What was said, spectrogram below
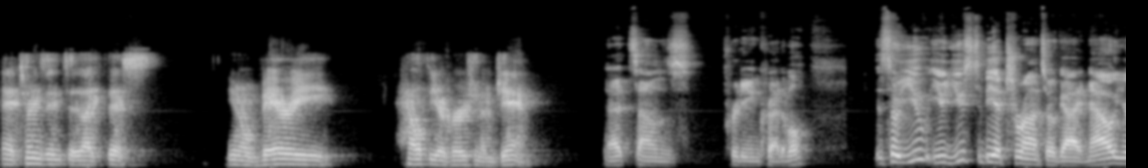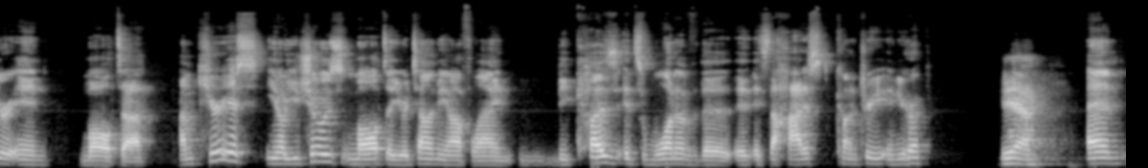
and it turns into like this you know very healthier version of jam that sounds pretty incredible. So you you used to be a Toronto guy. Now you're in Malta. I'm curious, you know, you chose Malta, you were telling me offline because it's one of the it's the hottest country in Europe. yeah And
